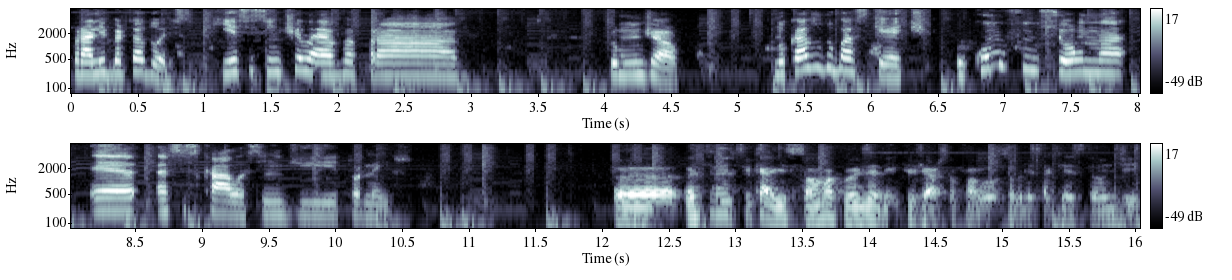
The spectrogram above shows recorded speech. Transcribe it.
para Libertadores. Que esse sim te leva para o Mundial. No caso do basquete, o como funciona é, essa escala assim de torneios? Uh, antes de explicar isso, só uma coisa ali que o Gerson falou sobre essa questão de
